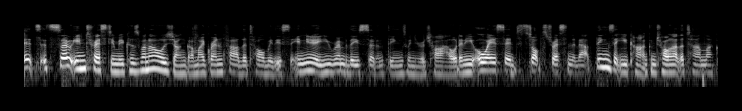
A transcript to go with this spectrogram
It's, it's so interesting because when I was younger, my grandfather told me this, and you know, you remember these certain things when you're a child, and he always said, stop stressing about things that you can't control. And at the time, like,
